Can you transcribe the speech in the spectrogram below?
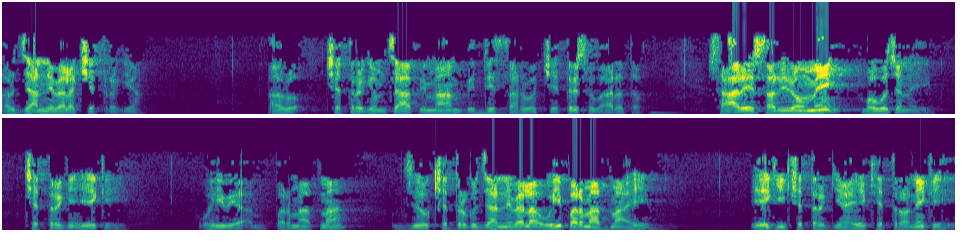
और जानने वाला क्षेत्र ज्ञान और क्षेत्र चाप इमाम विधि सर्व क्षेत्र से भारत। सारे शरीरों में बहुवचन है। क्षेत्र के एक है। वही परमात्मा जो क्षेत्र को जानने वाला, वही परमात्मा है। एक ही क्षेत्रज्ञ है, क्षेत्र अनेक है।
